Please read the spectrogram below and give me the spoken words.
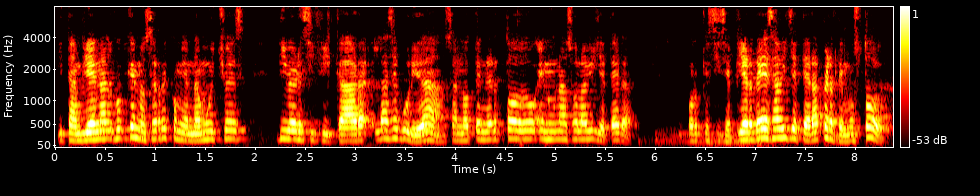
Y también algo que no se recomienda mucho es diversificar la seguridad, o sea, no tener todo en una sola billetera, porque si se pierde esa billetera perdemos todo.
